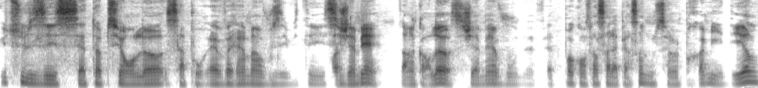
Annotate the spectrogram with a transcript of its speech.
utilisez cette option-là. Ça pourrait vraiment vous éviter. Si jamais, encore là, si jamais vous ne faites pas confiance à la personne ou c'est un premier deal,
